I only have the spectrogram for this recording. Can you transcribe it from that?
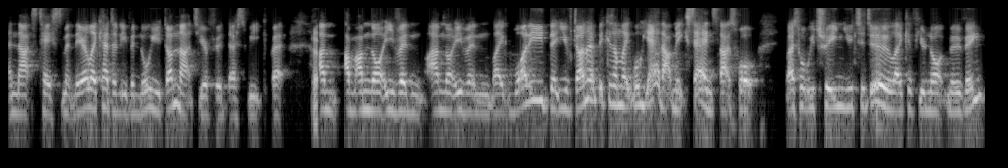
And that's testament there. Like I didn't even know you'd done that to your food this week but. I'm, I'm I'm not even I'm not even like worried that you've done it because I'm like well yeah that makes sense. That's what that's what we train you to do. Like if you're not moving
